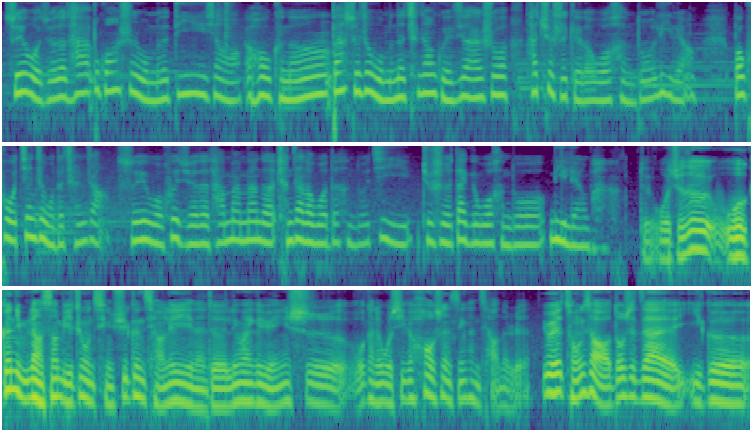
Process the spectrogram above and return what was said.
所以我觉得它不光是我们的第一印象，然后可能伴随着我们的成长轨迹来说，它确实给了我很多力量，包括见证我的成长。所以我会觉得它慢慢的承载了我的很多记忆，就是带给我很多力量吧。对，我觉得我跟你们俩相比，这种情绪更强烈一点的另外一个原因是我感觉我是一个好胜心很强的人，因为从小都是在一个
